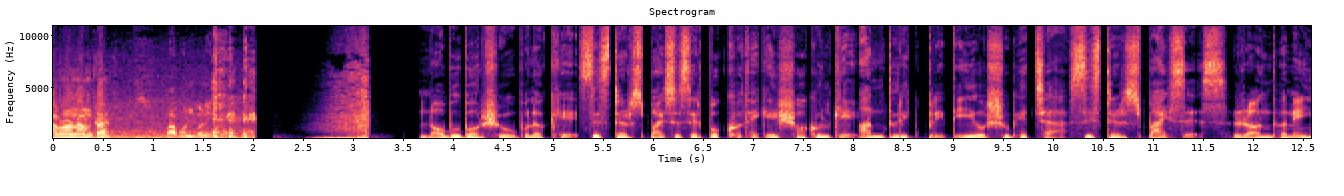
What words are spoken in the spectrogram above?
আপনার নামটা? বাপন বণিক। নববর্ষ উপলক্ষে সিস্টার স্পাইসেসের পক্ষ থেকে সকলকে আন্তরিক প্রীতি ও শুভেচ্ছা। সিস্টার স্পাইসেস রন্ধনেই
